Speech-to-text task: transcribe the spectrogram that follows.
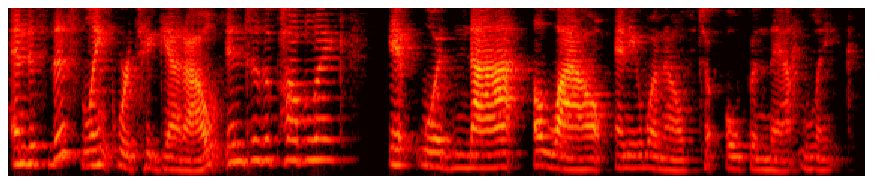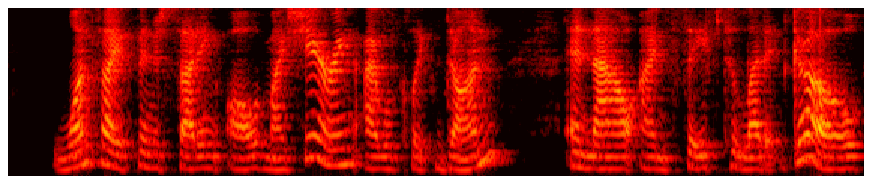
And if this link were to get out into the public, it would not allow anyone else to open that link. Once I have finished setting all of my sharing, I will click done. And now I'm safe to let it go.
